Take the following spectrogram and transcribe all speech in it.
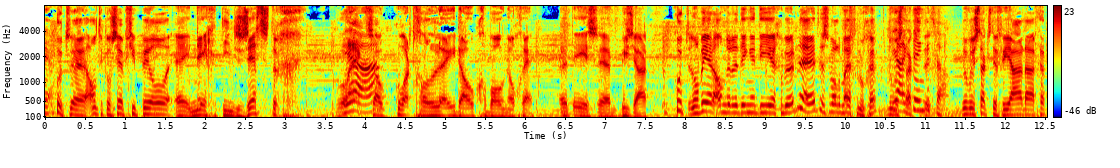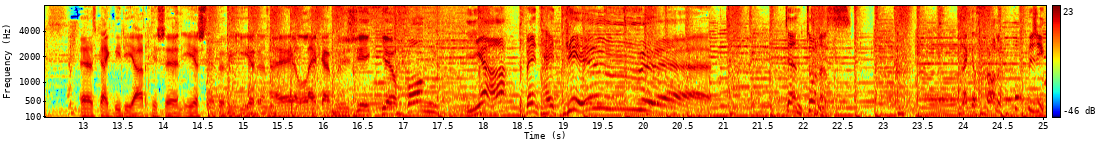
ja. goed. eh, anticonceptiepil eh, in 1960. Lijkt Ja. zo kort geleden ook gewoon nog. Hè. Het is eh, bizar. Goed, nog weer andere dingen die er gebeuren? Nee, het is wel beetje genoeg. Hè? Doen we Ja, ik straks denk de, het wel. Doen we straks de verjaardagen. Eh eens kijken wie de jarig is. En eerst hebben we hier een heel lekker muziekje van... Ja, de band heet Give. Ten Tonnes. Lekker vrolijke popmuziek.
